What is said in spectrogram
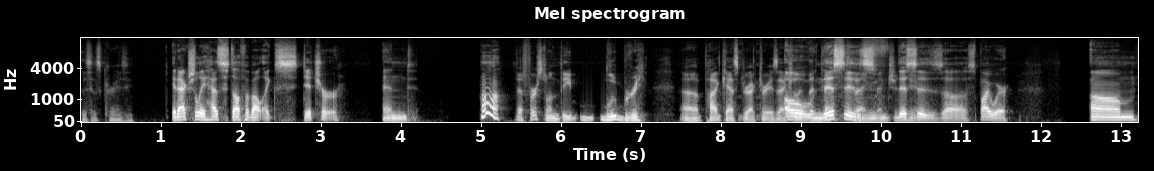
this is crazy. It actually has stuff about like Stitcher and, huh? That first one, the Blueberry uh, podcast directory, is actually Oh, the next this is thing mentioned. this here. is uh, spyware. Um,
